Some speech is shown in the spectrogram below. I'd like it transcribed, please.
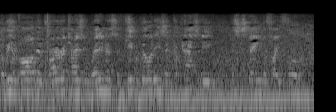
He'll be involved in prioritizing readiness and capabilities and capacity to sustain the fight forward.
